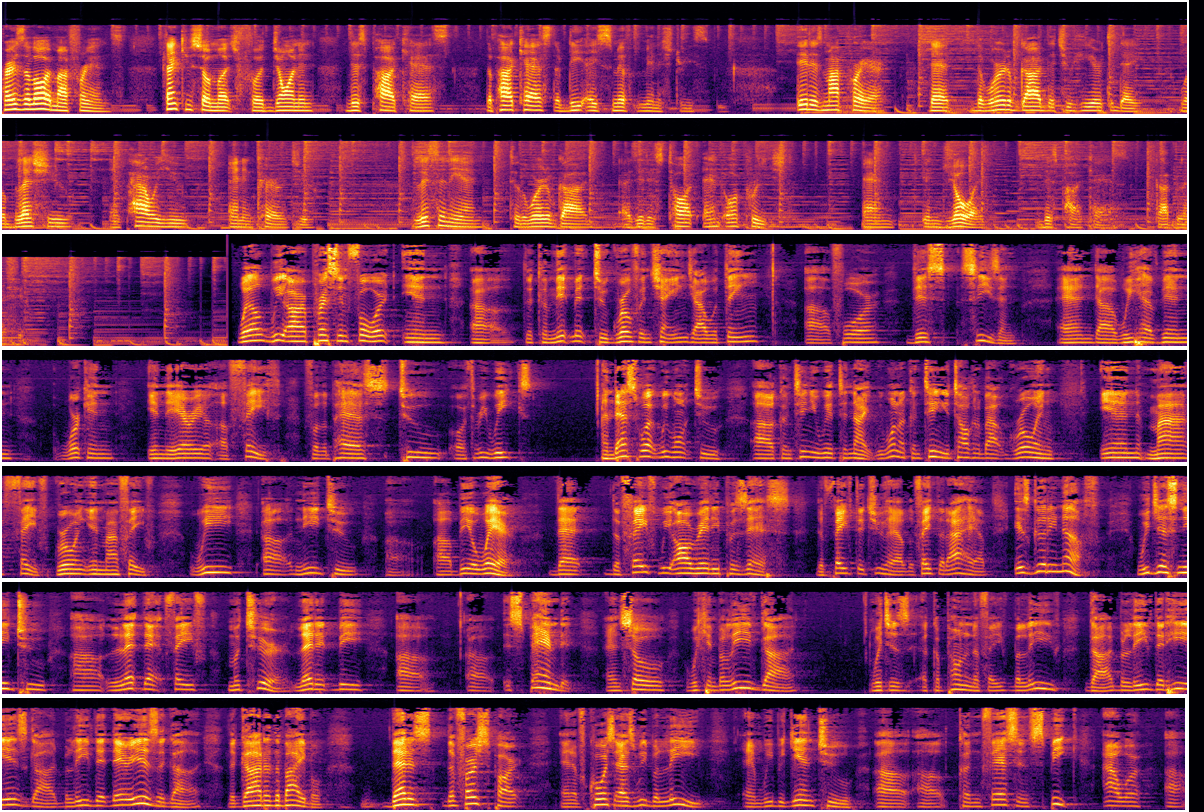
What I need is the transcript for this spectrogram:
Praise the Lord, my friends. Thank you so much for joining this podcast, the podcast of D.A. Smith Ministries. It is my prayer that the Word of God that you hear today will bless you, empower you, and encourage you. Listen in to the Word of God as it is taught and or preached and enjoy this podcast. God bless you. Well, we are pressing forward in uh, the commitment to growth and change, our theme uh, for this season. And uh, we have been working in the area of faith for the past two or three weeks. And that's what we want to uh, continue with tonight. We want to continue talking about growing in my faith, growing in my faith. We uh, need to uh, uh, be aware that the faith we already possess, the faith that you have, the faith that I have, is good enough. We just need to uh, let that faith mature, let it be uh, expanded and so we can believe God, which is a component of faith, believe God, believe that He is God, believe that there is a God, the God of the Bible. That is the first part. And of course, as we believe and we begin to uh, uh, confess and speak our uh,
